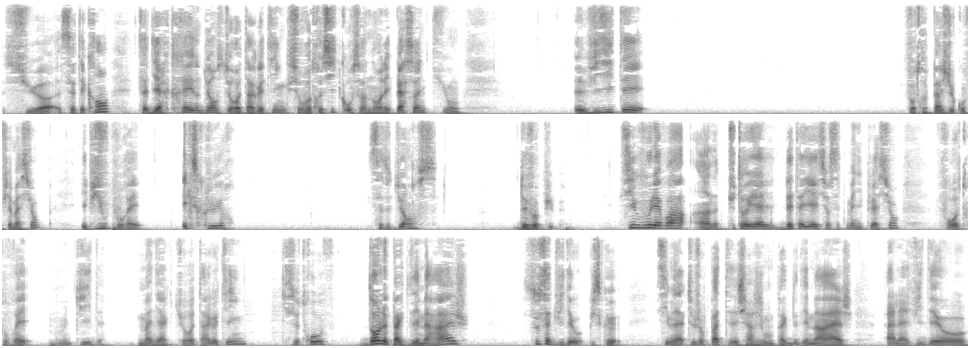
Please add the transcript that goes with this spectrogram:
sur cet écran, c'est-à-dire créer une audience de retargeting sur votre site concernant les personnes qui ont euh, visitez votre page de confirmation et puis vous pourrez exclure cette audience de vos pubs. Si vous voulez voir un tutoriel détaillé sur cette manipulation, vous retrouverez mon guide Maniac du retargeting qui se trouve dans le pack de démarrage sous cette vidéo. Puisque si vous n'avez toujours pas téléchargé mon pack de démarrage à la vidéo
